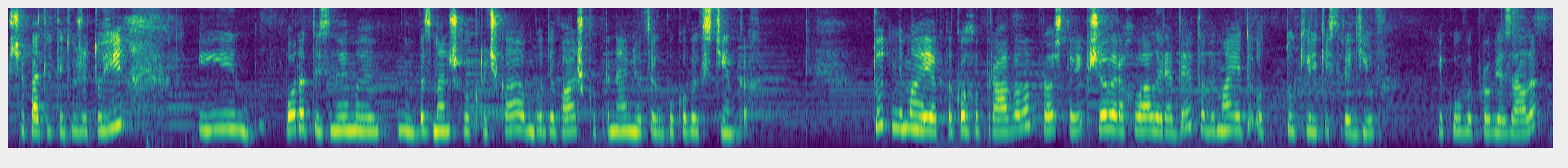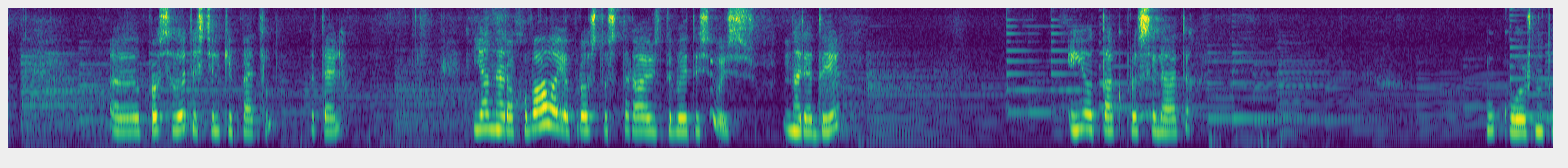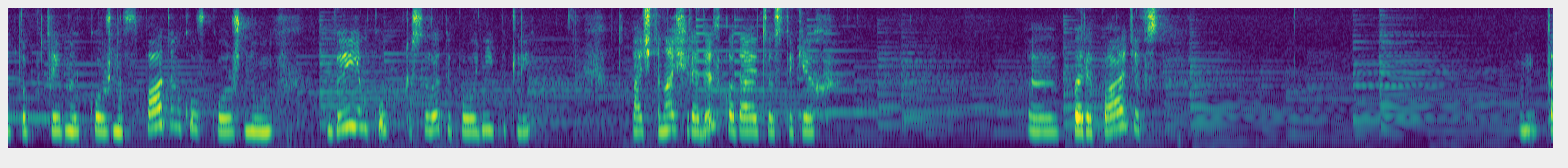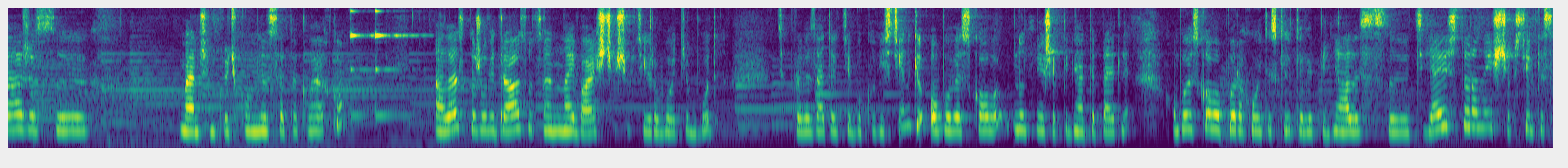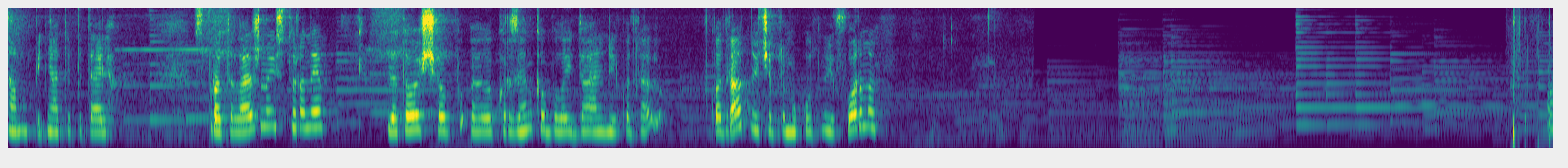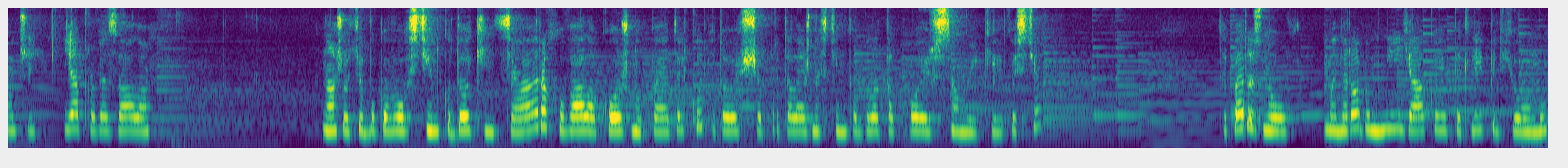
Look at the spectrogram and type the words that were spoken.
Ще петельки дуже тугі, і впоратись з ними ну, без меншого крючка буде важко, принаймні у цих бокових стінках. Тут немає як такого правила, просто якщо ви рахували ряди, то ви маєте от ту кількість рядів, яку ви пров'язали, е, проселити стільки петель. Я не рахувала, я просто стараюсь дивитись ось на ряди і отак проселяти у кожну, тобто потрібно в кожну впадинку, в кожну виїмку проселити по одній петлі. Бачите, наші ряди складаються з таких е, перепадів, Теж з меншим крючком не все так легко. Але скажу відразу, це найважче, що в цій роботі буде. Це пров'язати ці бокові стінки, обов'язково, ну точніше підняти петлі. Обов'язково порахуйте, скільки ви підняли з цієї сторони, щоб стільки само підняти петель з протилежної сторони, для того, щоб е, корзинка була ідеальної квадратної чи прямокутної форми. Отже, я пров'язала нашу цю бокову стінку до кінця, рахувала кожну петельку для того, щоб протилежна стінка була такої ж самої кількості. Тепер знову ми не робимо ніякої петлі підйому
